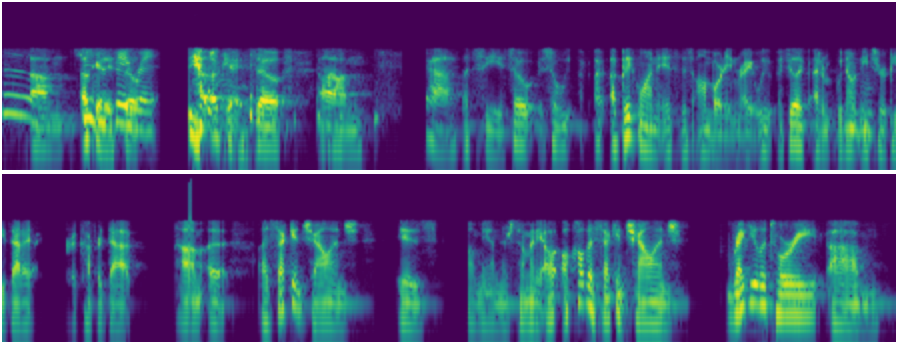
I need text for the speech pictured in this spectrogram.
Um, Choose okay. favorite. So yeah. Okay. So um, yeah. Let's see. So so we, a, a, big one is this onboarding, right? We I feel like I don't, we don't mm-hmm. need to repeat that. I sort of covered that. Um, a, a second challenge is oh man, there's so many. I'll, I'll call the second challenge regulatory um,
